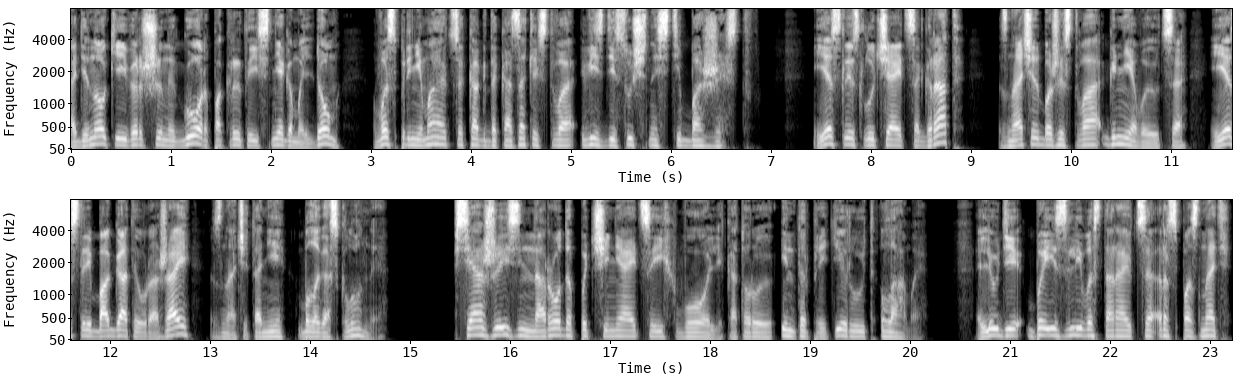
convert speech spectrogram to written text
одинокие вершины гор, покрытые снегом и льдом, воспринимаются как доказательство вездесущности божеств. Если случается град, значит божества гневаются, если богатый урожай, значит они благосклонны. Вся жизнь народа подчиняется их воле, которую интерпретируют ламы. Люди боязливо стараются распознать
